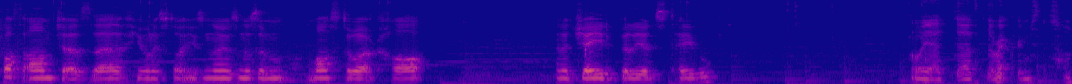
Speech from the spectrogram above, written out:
cloth armchairs there if you want to start using those. And there's a masterwork heart and a jade billiards table. Oh yeah, the, the rec room's this one.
